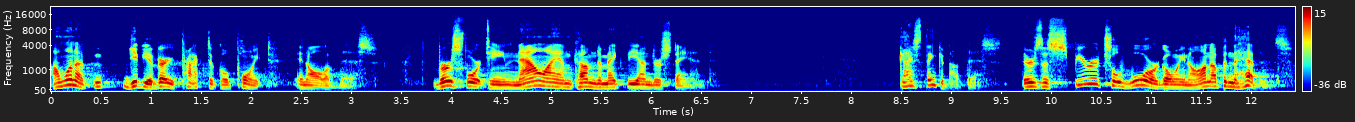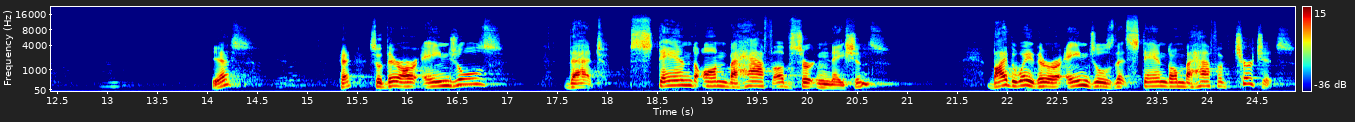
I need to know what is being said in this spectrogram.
I want to give you a very practical point in all of this. Verse 14 Now I am come to make thee understand. Guys, think about this. There's a spiritual war going on up in the heavens. Yes? Okay, so there are angels that stand on behalf of certain nations. By the way, there are angels that stand on behalf of churches.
